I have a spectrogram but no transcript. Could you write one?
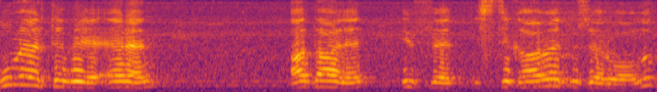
Bu mertebeye eren adalet, iffet, istikamet üzere olup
